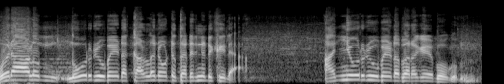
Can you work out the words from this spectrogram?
ഒരാളും നൂറ് രൂപയുടെ കള്ളനോട്ട് തിരഞ്ഞെടുക്കില്ല. അഞ്ഞൂറ് രൂപയുടെ പിറകെ പോകും.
